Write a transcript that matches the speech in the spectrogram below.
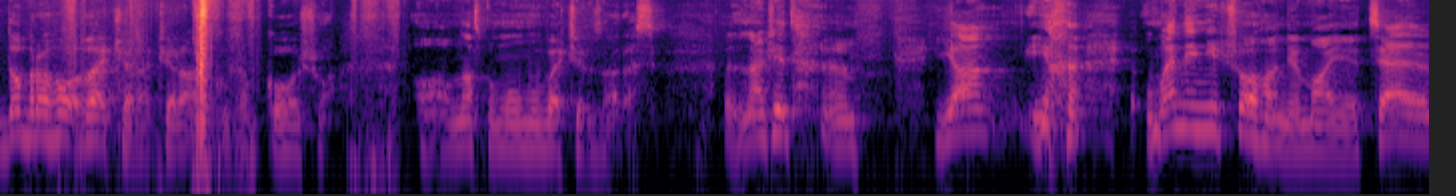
Доброго вечора чи ранку, там кого що. О, у нас, по-моєму, вечір зараз. Значить, е, я, я, у мене нічого немає. Це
